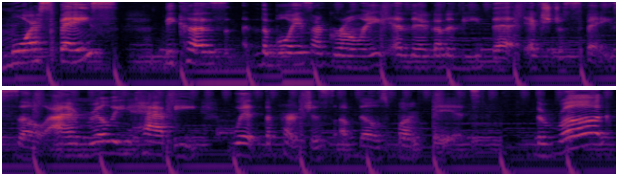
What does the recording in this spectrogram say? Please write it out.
more space because the boys are growing and they're gonna need that extra space so I'm really happy with the purchase of those bunk beds the rug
